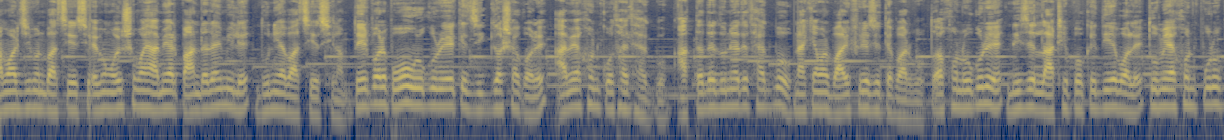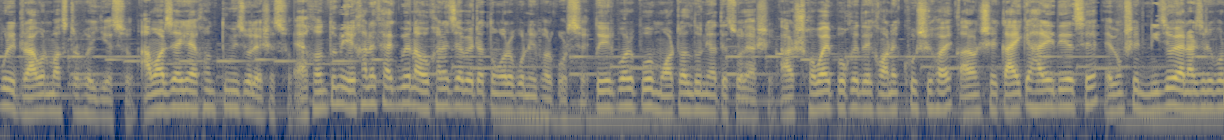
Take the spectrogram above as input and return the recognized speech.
আমার জীবন বাঁচিয়েছিল এবং ওই সময় আমি আর পান্ডারাই মিলে দুনিয়া বাঁচিয়েছিলাম। তো এরপরে পো উগুরেকে জিজ্ঞাসা করে, আমি এখন কোথায় থাকব? আত্মাদের দুনিয়াতে থাকব নাকি আমার বাড়ি ফিরে যেতে পারব? তখন উগুরে নিজের লাঠি পোকে দিয়ে বলে, তুমি এখন পুরোপুরি ড্রাগন মাস্টার হয়ে গিয়েছো। আমার জায়গায় এখন তুমি চলে এসেছ। এখন তুমি এখানে থাকবে না, ওখানে যাবে, এটা তোমার উপর নির্ভর করছে। তো এরপরে পো মর্টাল দুনিয়াতে চলে আসে। আর সবাই পোকে দেখে অনেক খুশি হয়, কারণ সে কাইকে হারিয়ে দিয়েছে এবং সে নিজেও এনার্জির উপর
